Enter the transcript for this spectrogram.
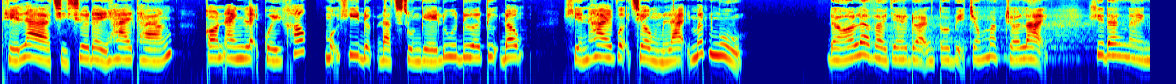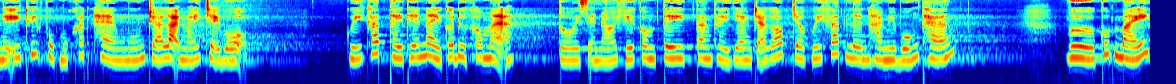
Thế là chỉ chưa đầy 2 tháng, con anh lại quấy khóc mỗi khi được đặt xuống ghế đu đưa tự động, khiến hai vợ chồng lại mất ngủ. Đó là vào giai đoạn tôi bị chóng mặt trở lại, khi đang nài nỉ thuyết phục một khách hàng muốn trả lại máy chạy bộ. Quý khách thấy thế này có được không ạ? Tôi sẽ nói phía công ty tăng thời gian trả góp cho quý khách lên 24 tháng. Vừa cúp máy,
